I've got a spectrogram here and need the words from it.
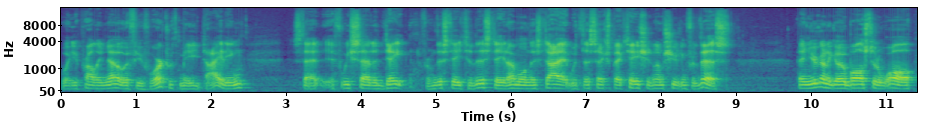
what you probably know if you've worked with me dieting is that if we set a date from this date to this date, I'm on this diet with this expectation, I'm shooting for this, then you're going to go balls to the wall,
